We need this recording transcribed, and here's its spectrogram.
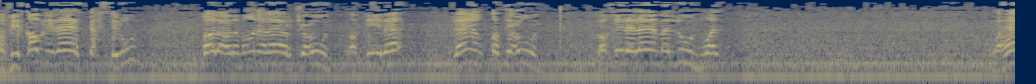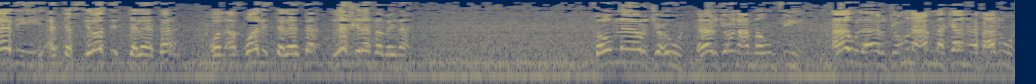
وفي قول لا يستحسرون قال علماؤنا لا يرجعون وقيل لا ينقطعون وقيل لا يملون. وهذه التفسيرات الثلاثة والأقوال الثلاثة لا خلاف بينها فهم لا يرجعون لا يرجعون عما هم فيه أو لا يرجعون عما كانوا يفعلون.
